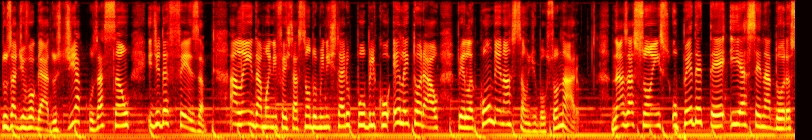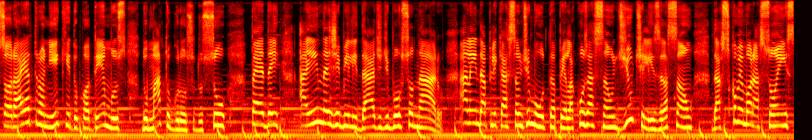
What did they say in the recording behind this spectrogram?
dos advogados de acusação e de defesa, além da manifestação do Ministério Público Eleitoral pela condenação de Bolsonaro. Nas ações, o PDT e a senadora Soraya Tronic, do Podemos, do Mato Grosso do Sul, pedem a inegibilidade de Bolsonaro, além da aplicação de multa pela acusação de utilização das comemorações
